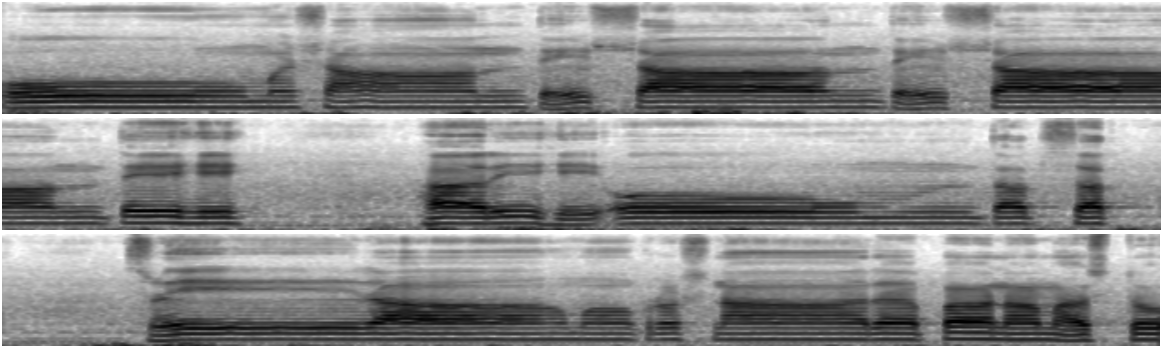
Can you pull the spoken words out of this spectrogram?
ওম শান্তি শান্তি শান্তি হরি ওম তৎসৎ। শ্রীরামকৃষ্ণার্পণমস্তু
